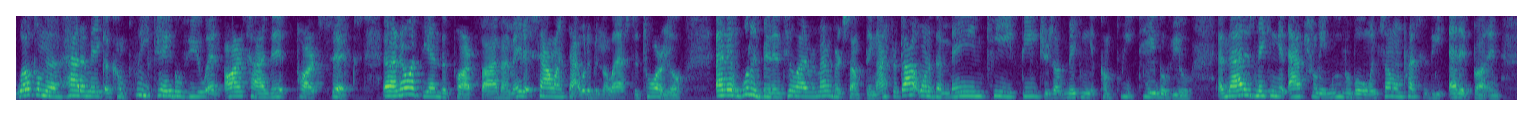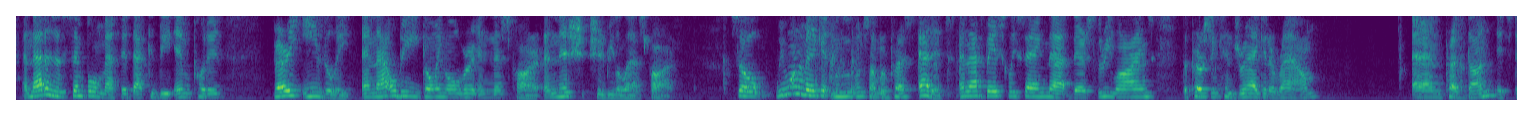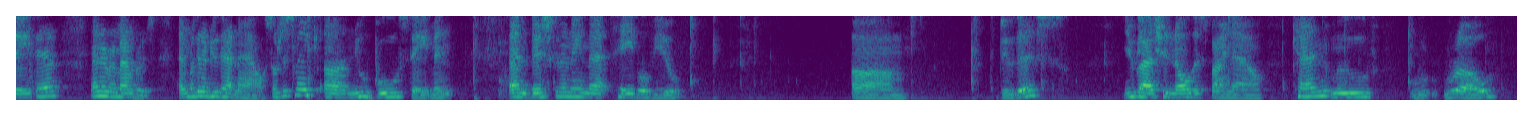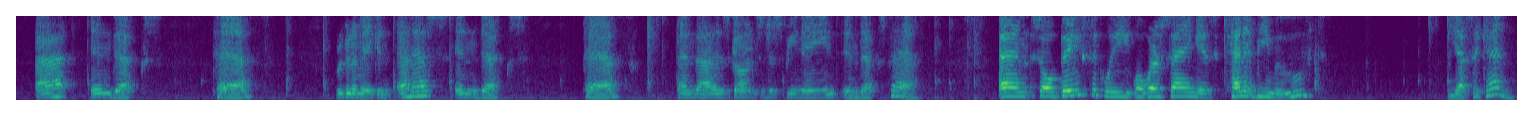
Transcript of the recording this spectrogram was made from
welcome to How to Make a Complete Table View and Archive It Part 6. And I know at the end of Part 5 I made it sound like that would have been the last tutorial, and it would have been until I remembered something. I forgot one of the main key features of making a complete table view, and that is making it actually movable when someone presses the Edit button. And that is a simple method that could be inputted very easily, and that will be going over in this part, and this should be the last part. So we want to make it move when someone press edit. And that's basically saying that there's three lines, the person can drag it around and press done, it stays there, and it remembers. And we're going to do that now. So just make a new bool statement, and they're just going to name that table view. Um, do this. You guys should know this by now. Can move row at index path. We're going to make an NS index path, and that is going to just be named index path. And so basically, what we're saying is, can it be moved? Yes, it can.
